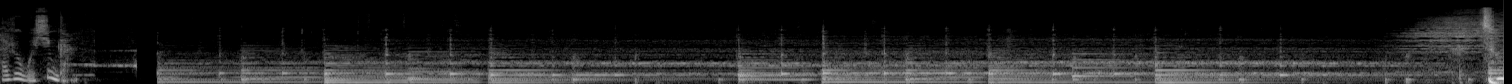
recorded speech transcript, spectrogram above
还是我性感？从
